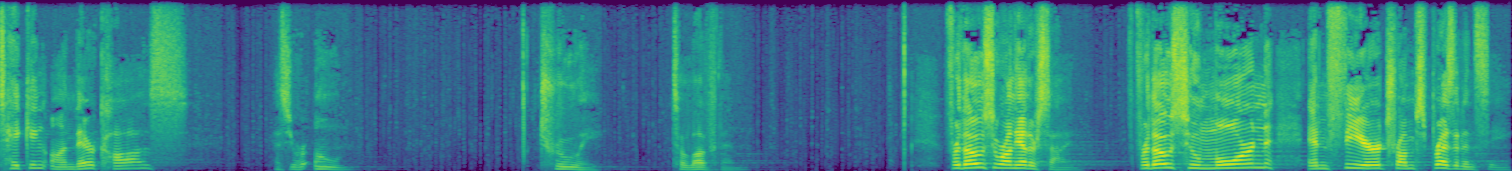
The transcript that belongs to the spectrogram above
taking on their cause as your own. Truly, to love them for those who are on the other side, for those who mourn and fear Trump's presidency.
